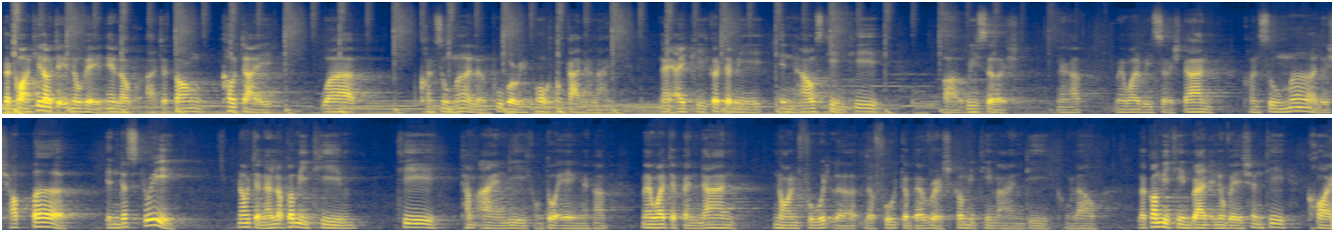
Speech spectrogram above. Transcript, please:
แต่ก่อนที่เราจะ innovate เนี่ยเราอาจจะต้องเข้าใจว่า consumer หรือผู้บริโภคต้องการอะไร ใน IP ก็จะมี in-house team ที่ research นะครับ ไม่ว่า research ด้าน consumer หรือ shopper industry นอกจากนั้นเราก็มีทีมที่ทำ R&D ของตัวเองนะครับ ไม่ว่าจะเป็นด้าน non food หรือหรือ food กับ beverage ก็มีทีม R&D ของเรา แล้วก็มีทีม brand innovation ที่คอย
